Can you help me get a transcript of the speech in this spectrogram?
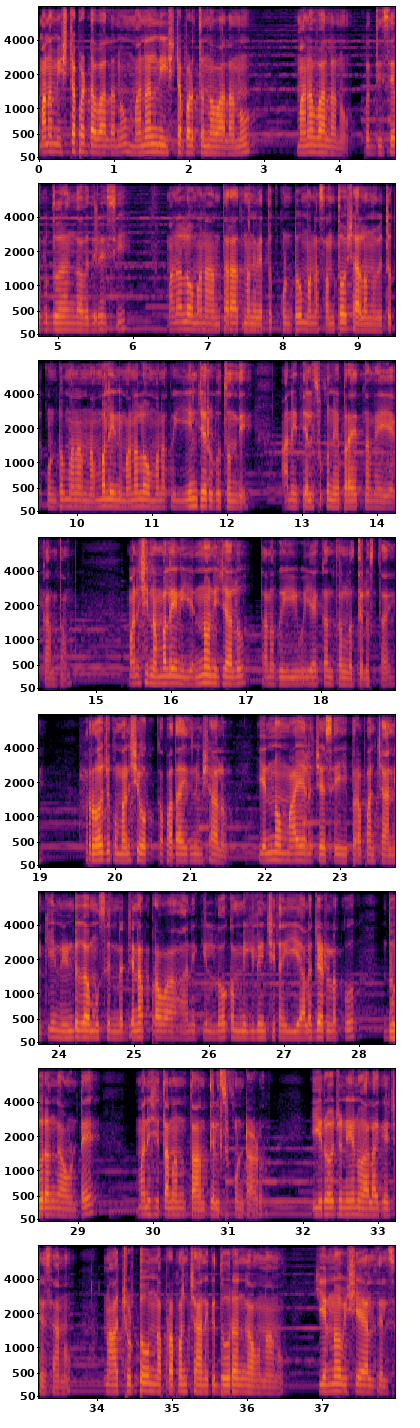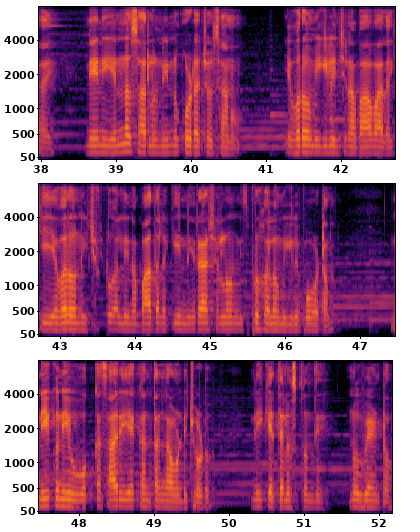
మనం ఇష్టపడ్డ వాళ్ళను మనల్ని ఇష్టపడుతున్న వాళ్ళను మన వాళ్ళను కొద్దిసేపు దూరంగా వదిలేసి మనలో మన అంతరాత్మను వెతుక్కుంటూ మన సంతోషాలను వెతుక్కుంటూ మనం నమ్మలేని మనలో మనకు ఏం జరుగుతుంది అని తెలుసుకునే ప్రయత్నమే ఏకాంతం. మనిషి నమ్మలేని ఎన్నో నిజాలు తనకు ఈ ఏకాంతంలో తెలుస్తాయి. రోజుకు మనిషి ఒక్క పదహైదు నిమిషాలు ఎన్నో మాయలు చేసే ఈ ప్రపంచానికి నిండుగా ముసిరిన జనప్రవాహానికి లోకం మిగిలించిన ఈ అలజడులకు దూరంగా ఉంటే మనిషి తనను తాను తెలుసుకుంటాడు. ఈరోజు నేను అలాగే చేశాను. నా చుట్టూ ఉన్న ప్రపంచానికి దూరంగా ఉన్నాను. ఎన్నో విషయాలు తెలిసాయి. నేను ఎన్నోసార్లు నిన్ను కూడా చూశాను. ఎవరో మిగిలించిన భావాలకి ఎవరో నీ చుట్టూ అల్లిన బాధలకి నిరాశలో నిస్పృహలో మిగిలిపోవటం. నీకు నీవు ఒక్కసారి ఏకాంతంగా ఉండి చూడు. నీకే తెలుస్తుంది నువ్వేంటో.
